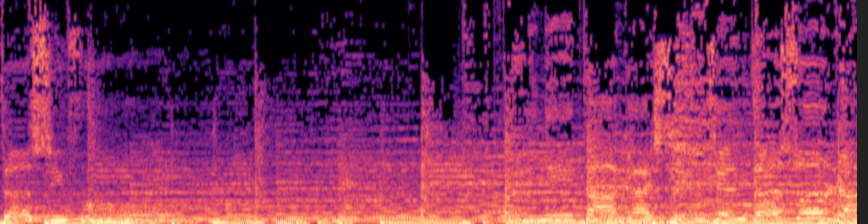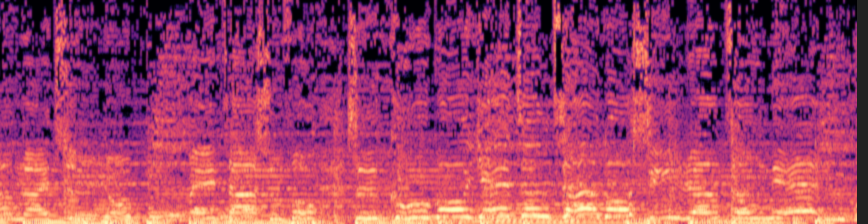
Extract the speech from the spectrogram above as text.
的幸福。开时间的锁，让爱自由，不被它束缚。是哭过，也挣扎过，心让痛念过。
